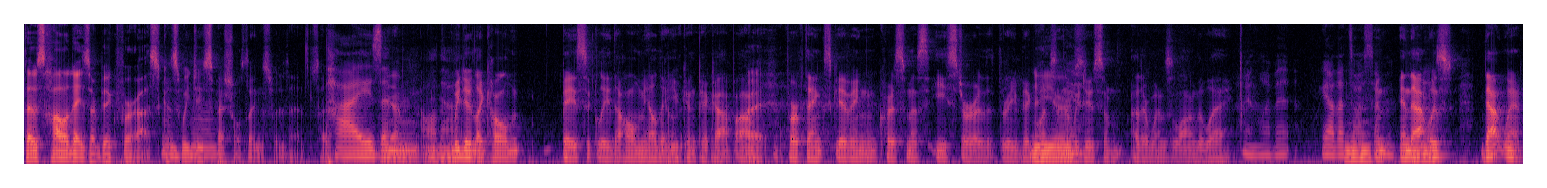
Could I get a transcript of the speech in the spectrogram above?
those holidays are big for us because we Mm-hmm. do special things with that. So. pies and Yeah. all that. we do like whole basically the whole meal that you can pick up um, Right. for Thanksgiving, Christmas, Easter are the three big New ones, and then we do some other ones along the way. I love it. Yeah, that's Mm-hmm. awesome. and and that was that went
